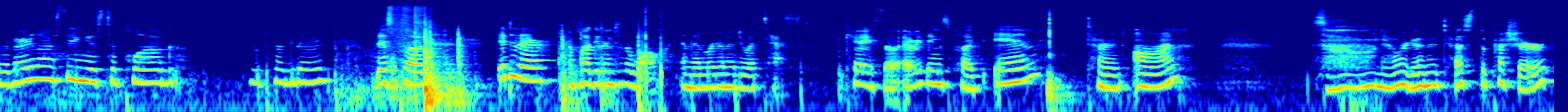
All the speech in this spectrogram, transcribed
the very last thing is to plug the plug there, this plug into there and plug it into the wall. And then we're gonna do a test. Okay, so everything's plugged in, turned on. So now we're gonna test the pressure.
